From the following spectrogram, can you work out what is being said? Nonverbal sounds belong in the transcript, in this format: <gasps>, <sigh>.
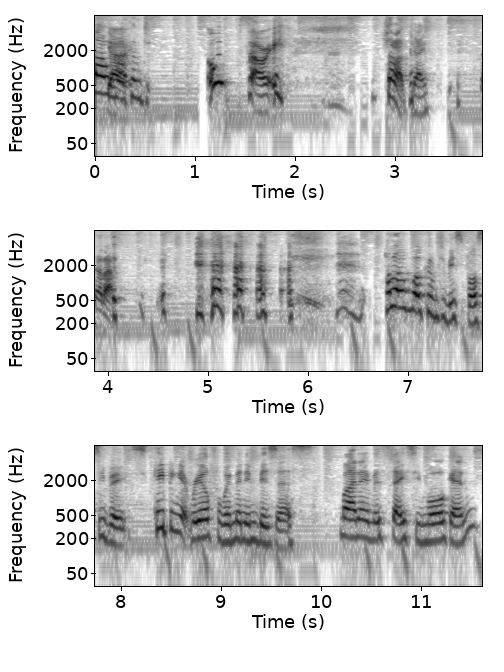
Hello, and welcome to. Oh, sorry. Shut up, Jane. Shut up. <laughs> Hello, and welcome to Miss Bossy Boots, keeping it real for women in business. My name is Stacey Morgan,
